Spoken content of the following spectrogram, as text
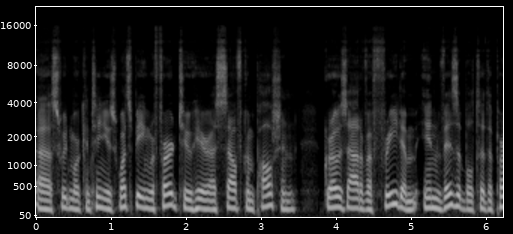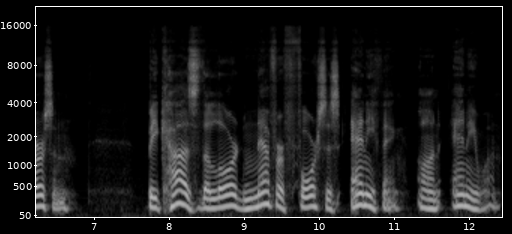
uh, Swedenborg continues, what's being referred to here as self compulsion grows out of a freedom invisible to the person because the Lord never forces anything on anyone.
